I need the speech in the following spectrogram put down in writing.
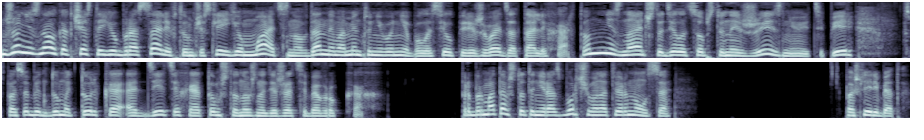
Джонни знал, как часто ее бросали, в том числе ее мать, но в данный момент у него не было сил переживать за Талли Харт. Он не знает, что делать собственной жизнью, и теперь способен думать только о детях и о том, что нужно держать себя в руках. Пробормотав что-то неразборчиво, он отвернулся. «Пошли, ребята»,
